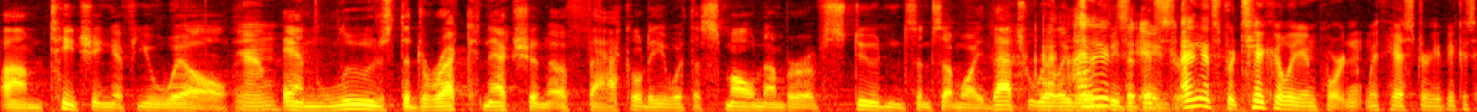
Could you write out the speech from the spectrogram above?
um, teaching, if you will, yeah. and lose the direct connection of faculty with a small number of students in some way. That's really would be the danger. I think it's particularly important with history because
